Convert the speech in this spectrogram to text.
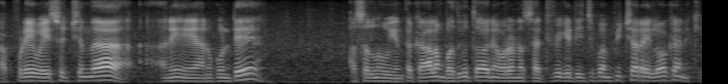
అప్పుడే వయసు వచ్చిందా అని అనుకుంటే అసలు నువ్వు ఇంతకాలం బతుకుతావని ఎవరైనా సర్టిఫికేట్ ఇచ్చి పంపించారా ఈ లోకానికి?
